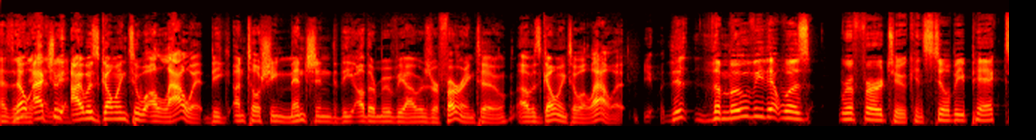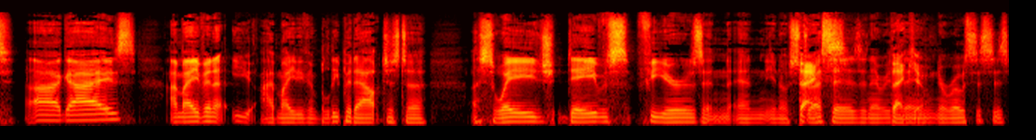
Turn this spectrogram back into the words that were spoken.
has a No, a- actually, I was going to allow it be- until she mentioned the other movie I was referring to. I was going to allow it. the, the movie that was referred to can still be picked, uh, guys. I might even I might even bleep it out just to assuage Dave's fears and and you know stresses and everything, Thank you. neuroses.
